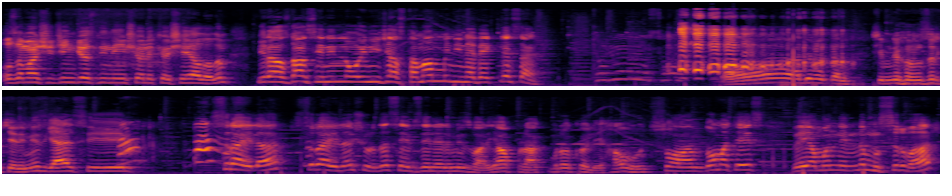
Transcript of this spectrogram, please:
O zaman şu cingöz nineyi şöyle köşeye alalım. Birazdan seninle oynayacağız tamam mı nine? Bekle sen. Tamam mı? Oo hadi bakalım. Şimdi hınzır kedimiz gelsin. Sırayla sırayla şurada sebzelerimiz var. Yaprak, brokoli, havuç, soğan, domates ve Yaman'ın elinde mısır var.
